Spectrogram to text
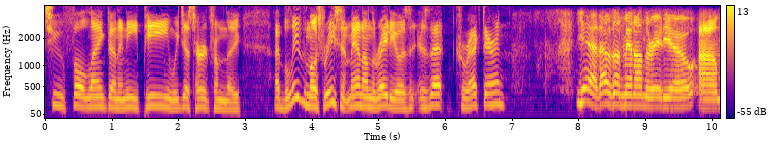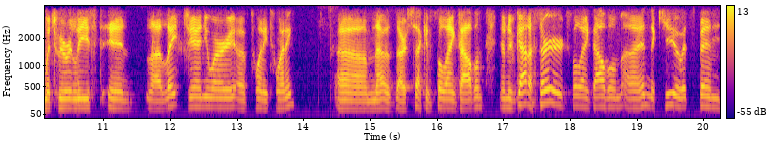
two full length and an EP. We just heard from the, I believe, the most recent Man on the Radio. Is is that correct, Aaron? Yeah, that was on Man on the Radio, um, which we released in uh, late January of 2020. Um, that was our second full length album, and we've got a third full length album uh, in the queue. It's been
